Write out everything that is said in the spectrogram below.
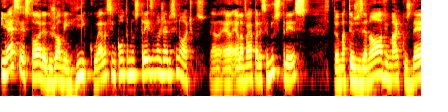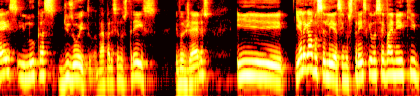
E essa história do jovem rico, ela se encontra nos três evangelhos sinóticos. Ela, ela vai aparecer nos três. Então Mateus 19, Marcos 10 e Lucas 18. Vai aparecer nos três evangelhos. E, e é legal você ler assim nos três que você vai meio que.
